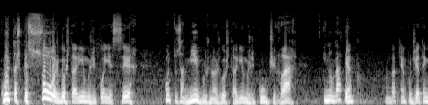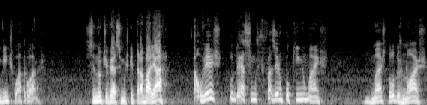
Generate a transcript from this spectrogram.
quantas pessoas gostaríamos de conhecer, quantos amigos nós gostaríamos de cultivar. E não dá tempo, não dá tempo, o dia tem 24 horas. Se não tivéssemos que trabalhar, talvez pudéssemos fazer um pouquinho mais. Mas todos nós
